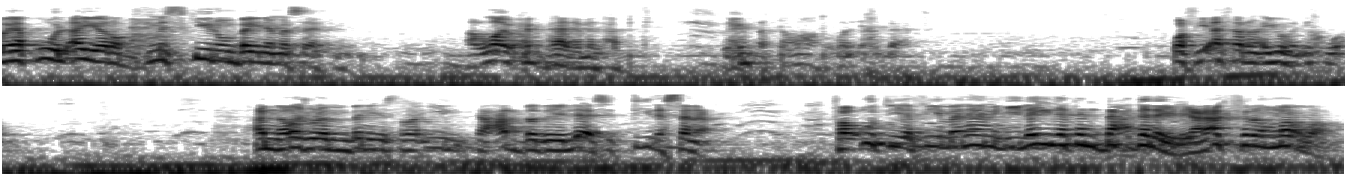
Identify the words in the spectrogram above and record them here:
ويقول أي رب مسكين بين مساكين. الله يحب هذا من العبد يحب التواضع والإخبات وفي أثر أيها الإخوة أن رجلا من بني إسرائيل تعبد لله ستين سنة فأتي في منامه ليلة بعد ليلة يعني أكثر من مرة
